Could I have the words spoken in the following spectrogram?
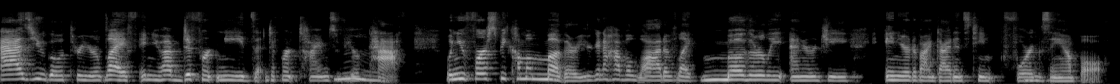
as you go through your life and you have different needs at different times of mm. your path. When you first become a mother, you're going to have a lot of like motherly energy in your divine guidance team, for mm. example.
